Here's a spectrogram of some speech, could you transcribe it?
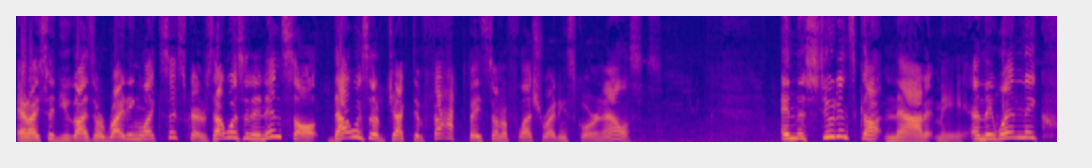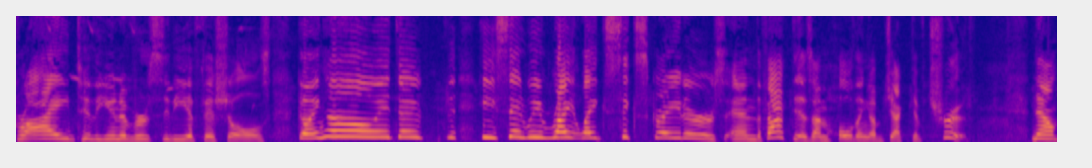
And I said, You guys are writing like sixth graders. That wasn't an insult, that was an objective fact based on a Flesch writing score analysis. And the students got mad at me and they went and they cried to the university officials, going, Oh, uh, he said we write like sixth graders. And the fact is, I'm holding objective truth. Now,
